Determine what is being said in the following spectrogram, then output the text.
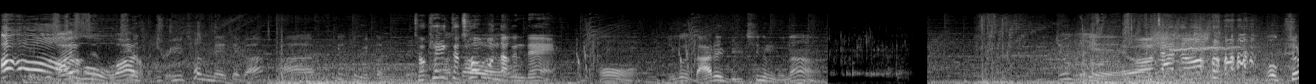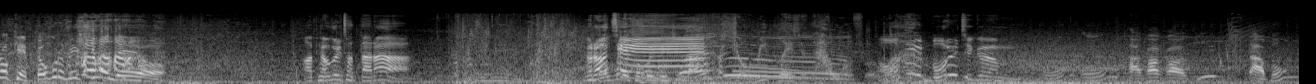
어어 아이고 와 밀쳤네 제가. 아 스킬 쓰고 있었는데. 저 캐릭터 처음 아까워요. 본다 근데 어 이거 나를 밀치는구나. 이쪽이에요. 어 짜죠 어 저렇게 벽으로 밀치면 돼요. 아 벽을 쳤다라? 그렇지. 어딜 뭘 지금? 어? 어? 다가가기? 따봉?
